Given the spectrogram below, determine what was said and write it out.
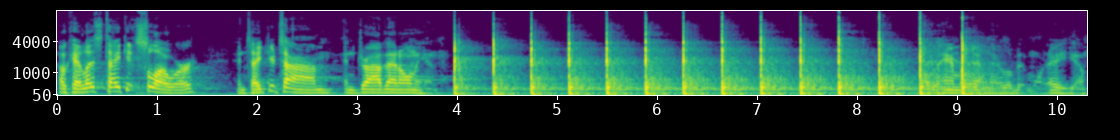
Okay, let's take it slower and take your time and drive that on in. Hold the hammer down there a little bit more. There you go.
